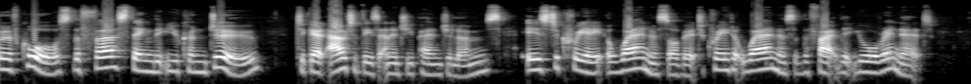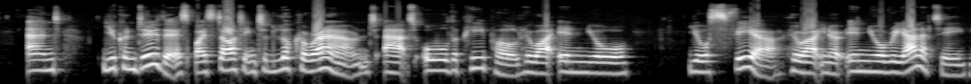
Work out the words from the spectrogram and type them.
But of course, the first thing that you can do to get out of these energy pendulums is to create awareness of it, to create awareness of the fact that you're in it. And you can do this by starting to look around at all the people who are in your your sphere who are you know in your reality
